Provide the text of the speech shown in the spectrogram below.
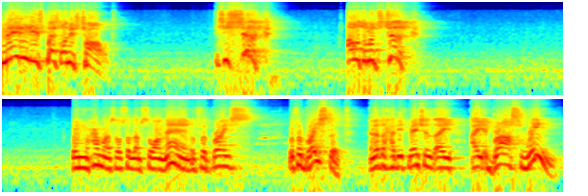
Immediately is placed on this child. This is shirk. Ultimate shirk. When Muhammad saw a man with a brace with a bracelet. Another hadith mentions a, a brass ring.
